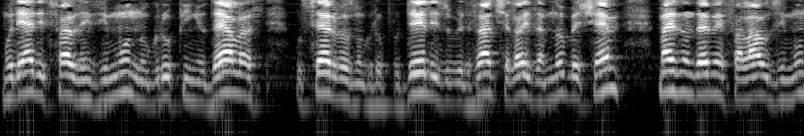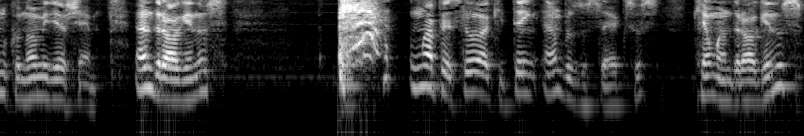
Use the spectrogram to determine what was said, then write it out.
mulheres fazem zimun no grupinho delas, os servos no grupo deles, o Bilvad Sheloi Zamnu Beshem, mas não devem falar o zimun com o nome de Hashem. Andrógenos, uma pessoa que tem ambos os sexos, que é um andrógenos,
